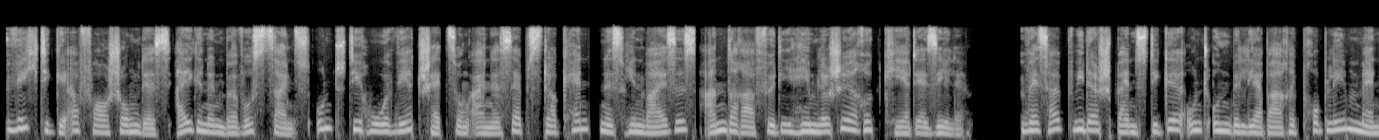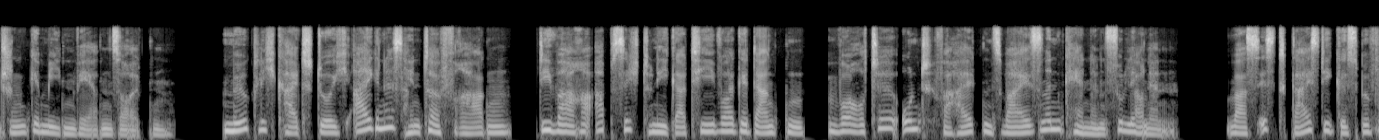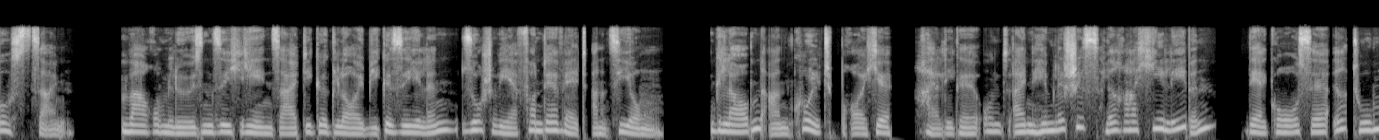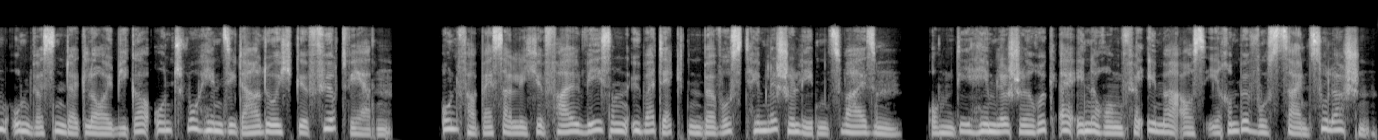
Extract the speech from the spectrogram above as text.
Wichtige Erforschung des eigenen Bewusstseins und die hohe Wertschätzung eines Selbsterkenntnishinweises anderer für die himmlische Rückkehr der Seele. Weshalb widerspenstige und unbelehrbare Problemmenschen gemieden werden sollten. Möglichkeit durch eigenes Hinterfragen die wahre Absicht negativer Gedanken, Worte und Verhaltensweisen kennenzulernen. Was ist geistiges Bewusstsein? Warum lösen sich jenseitige gläubige Seelen so schwer von der Weltanziehung? Glauben an Kultbräuche, Heilige und ein himmlisches Hierarchieleben? Der große Irrtum unwissender Gläubiger und wohin sie dadurch geführt werden Unverbesserliche Fallwesen überdeckten bewusst himmlische Lebensweisen, um die himmlische Rückerinnerung für immer aus ihrem Bewusstsein zu löschen.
